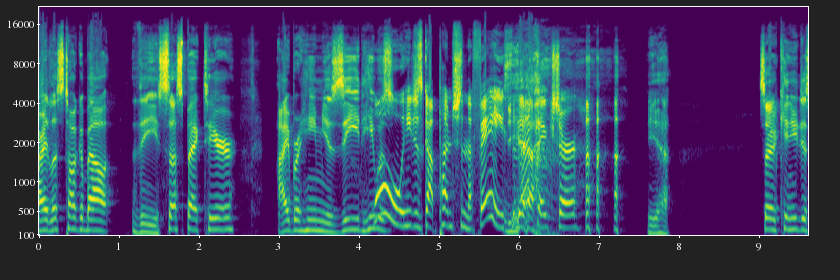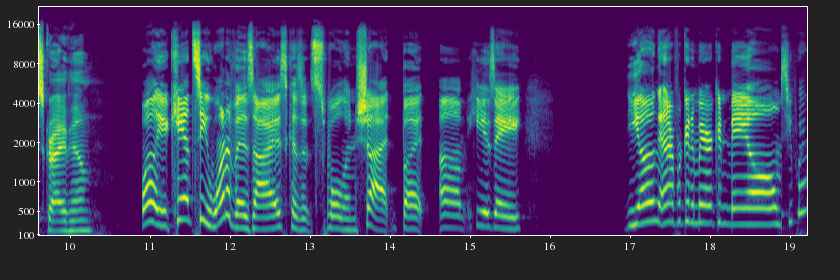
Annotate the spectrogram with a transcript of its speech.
All right, let's talk about the suspect here, Ibraheem Yazeed. He Whoa, was he just got punched in the face in Yeah. that picture. yeah. So can you describe him? well, you can't see one of his eyes because it's swollen shut, but um, he is a young African American male. Is he wearing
